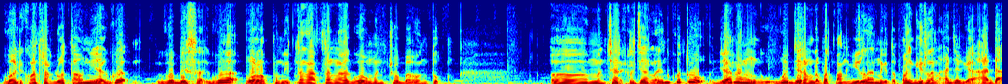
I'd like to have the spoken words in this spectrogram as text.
gue di kontrak 2 tahun ya gue gue bisa gue walaupun di tengah-tengah gue mencoba untuk uh, mencari kerjaan lain gue tuh jarang gue jarang dapat panggilan gitu. Panggilan aja gak ada.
